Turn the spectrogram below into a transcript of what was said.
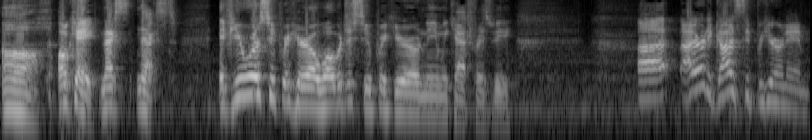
Oh, okay. Next, next. If you were a superhero, what would your superhero name and catchphrase be? Uh, I already got a superhero name,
